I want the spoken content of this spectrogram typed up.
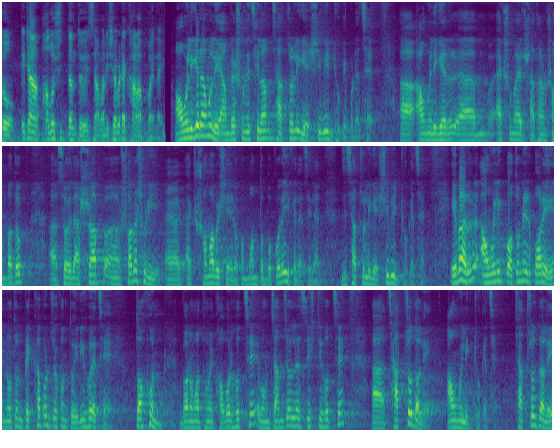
তো এটা ভালো সিদ্ধান্ত হয়েছে, আমার হিসাবে এটা খারাপ হয় নাই। আওয়ামী লীগের আমলে আমরা শুনেছিলাম ছাত্রলীগে শিবির ঢুকে পড়েছে। আওয়ামী লীগের একসময়ের সাধারণ সম্পাদক সৈয়দ আশরাফ সরাসরি এক সমাবেশে এরকম মন্তব্য করেই ফেলেছিলেন যে ছাত্রলীগে শিবির ঢুকেছে। এবার আওয়ামী লীগ পতনের পরে নতুন প্রেক্ষাপট যখন তৈরি হয়েছে, তখন গণমাধ্যমে খবর হচ্ছে এবং চাঞ্চল্যের সৃষ্টি হচ্ছে ছাত্রদলে আওয়ামী লীগ ঢুকেছে। ছাত্রদলে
